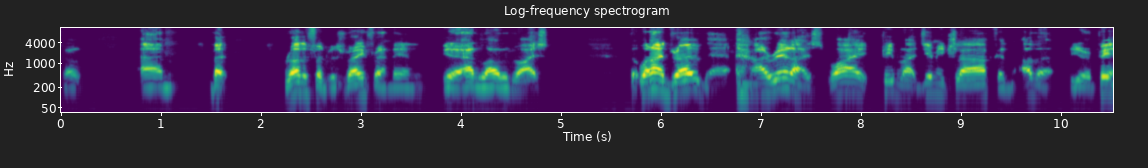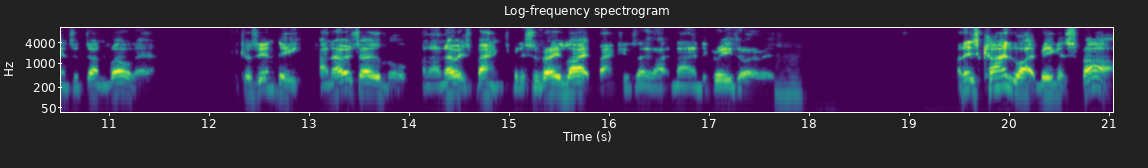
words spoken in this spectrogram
So, um, but Rutherford was very friendly, and you know, had a lot of advice. But when I drove there, I realized why people like Jimmy Clark and other Europeans had done well there. Because Indy, I know it's oval and I know it's banked, but it's a very light bank. It's only like nine degrees or whatever it is. Mm-hmm. And it's kind of like being at Spa.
